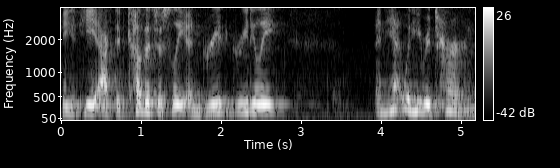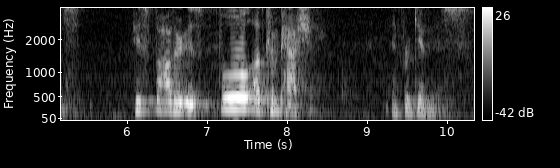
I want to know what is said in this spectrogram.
He, he acted covetously and greedily. And yet, when he returns, his father is full of compassion and forgiveness.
